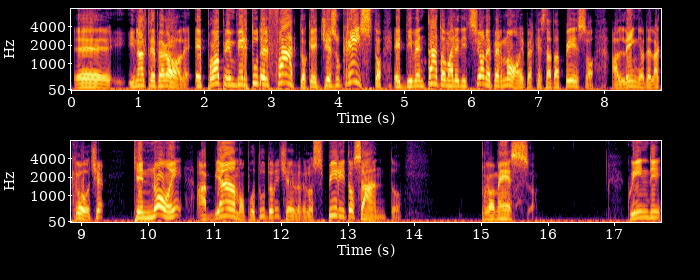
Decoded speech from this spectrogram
eh, in altre parole, è proprio in virtù del fatto che Gesù Cristo è diventato maledizione per noi, perché è stato appeso al legno della croce, che noi abbiamo potuto ricevere lo Spirito Santo promesso. Quindi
